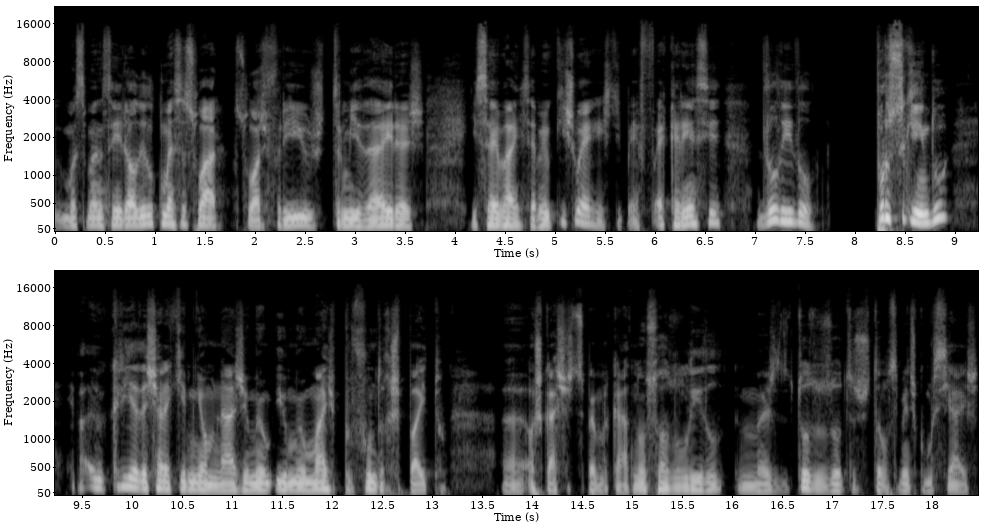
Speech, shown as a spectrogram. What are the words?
uma semana sem ir ao Lidl, começa a suar. Suores frios, termideiras, e sei bem, sei bem o que isto é. Isto tipo, é a carência de Lidl. Prosseguindo, eu queria deixar aqui a minha homenagem o meu, e o meu mais profundo respeito uh, aos caixas de supermercado, não só do Lidl, mas de todos os outros estabelecimentos comerciais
